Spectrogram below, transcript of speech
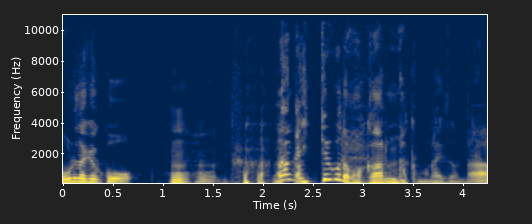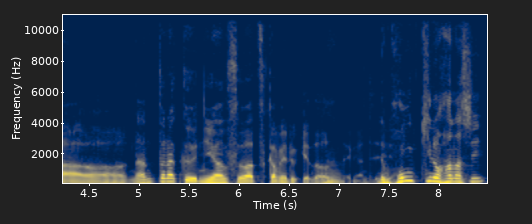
俺だけこううんうん。みたいななんか言ってることは分からなくもないぞ。みうたいなああなんとなくニュアンスはつかめるけど、うん。って感じ。でも本気の話？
